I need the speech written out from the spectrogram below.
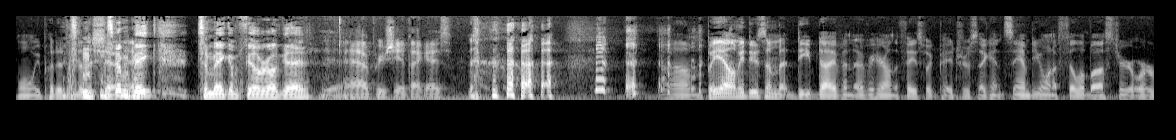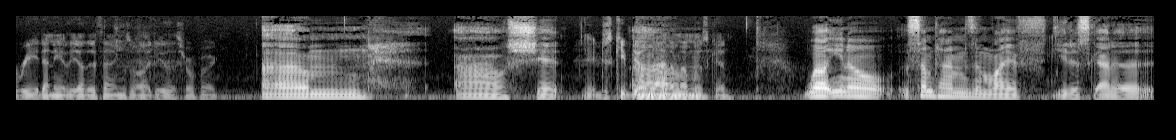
when we put it into the show. to notes. make to make him feel real good. yeah. Yeah, I appreciate that, guys. Um, but yeah, let me do some deep diving over here on the Facebook page for a second. Sam, do you want to filibuster or read any of the other things while I do this real quick? Um. Oh shit. Yeah, just keep doing that. I'm Um, almost good. Well, you know, sometimes in life you just gotta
